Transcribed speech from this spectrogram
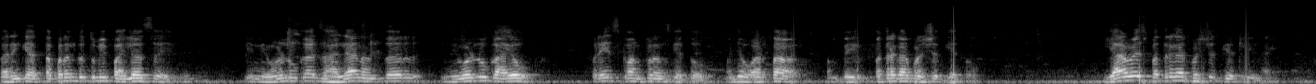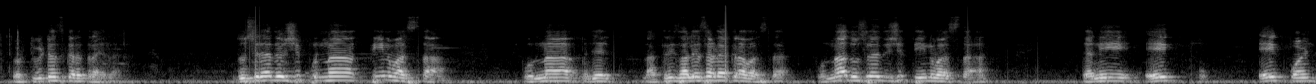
कारण की आतापर्यंत तुम्ही पाहिलं असेल की निवडणुका झाल्यानंतर निवडणूक आयोग प्रेस कॉन्फरन्स घेतो म्हणजे वार्ता पत्रकार परिषद घेतो. यावेळेस पत्रकार परिषद घेतली नाही तो ट्विटच करत राहिला. दुसऱ्या दिवशी पुन्हा तीन वाजता पुन्हा म्हणजे रात्री झाले साडे अकरा वाजता पुन्हा दुसऱ्या दिवशी तीन वाजता त्यांनी एक एक पॉईंट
